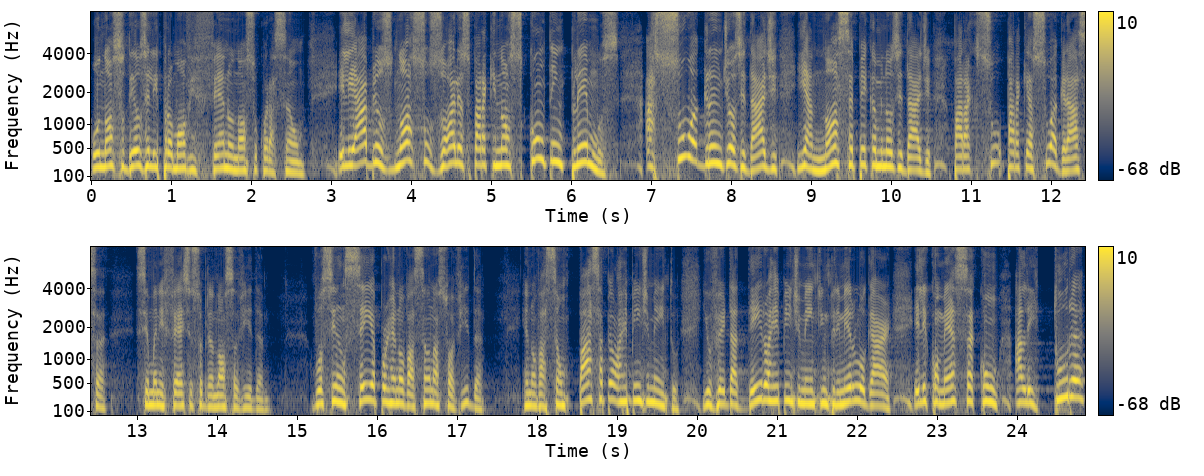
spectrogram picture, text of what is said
o nosso Deus ele promove fé no nosso coração. Ele abre os nossos olhos para que nós contemplemos a sua grandiosidade e a nossa pecaminosidade, para, para que a sua graça se manifeste sobre a nossa vida. Você anseia por renovação na sua vida? Renovação passa pelo arrependimento, e o verdadeiro arrependimento, em primeiro lugar, ele começa com a leitura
